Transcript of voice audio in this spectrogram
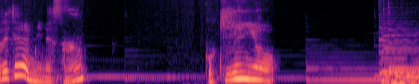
それでは皆さん、ごきげんよう。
